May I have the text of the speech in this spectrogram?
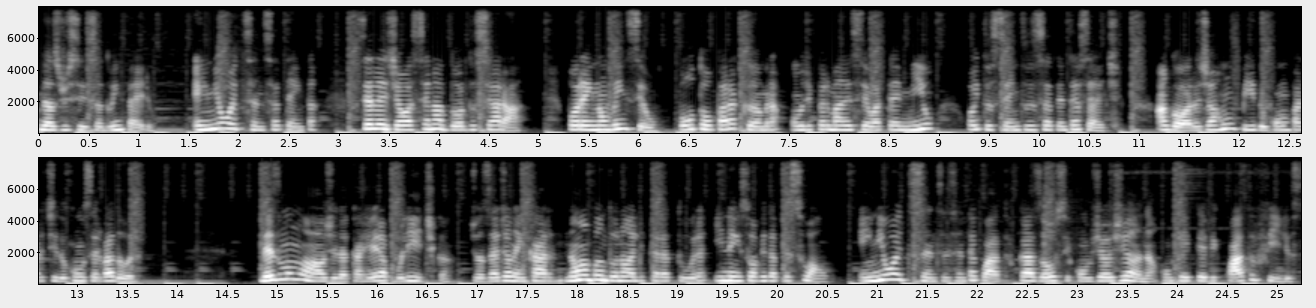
da Justiça do Império. Em 1870, se elegeu a senador do Ceará, porém não venceu. Voltou para a Câmara, onde permaneceu até 1877, agora já rompido com o Partido Conservador. Mesmo no auge da carreira política, José de Alencar não abandonou a literatura e nem sua vida pessoal. Em 1864, casou-se com Georgiana, com quem teve quatro filhos.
